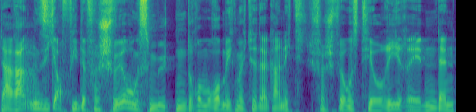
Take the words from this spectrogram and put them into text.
Da ranken sich auch viele Verschwörungsmythen drumherum. Ich möchte da gar nicht Verschwörungstheorie reden, denn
